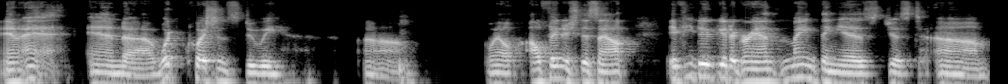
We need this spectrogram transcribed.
And I, and uh, what questions do we? Um, well, I'll finish this out. If you do get a grant, the main thing is just. Um,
